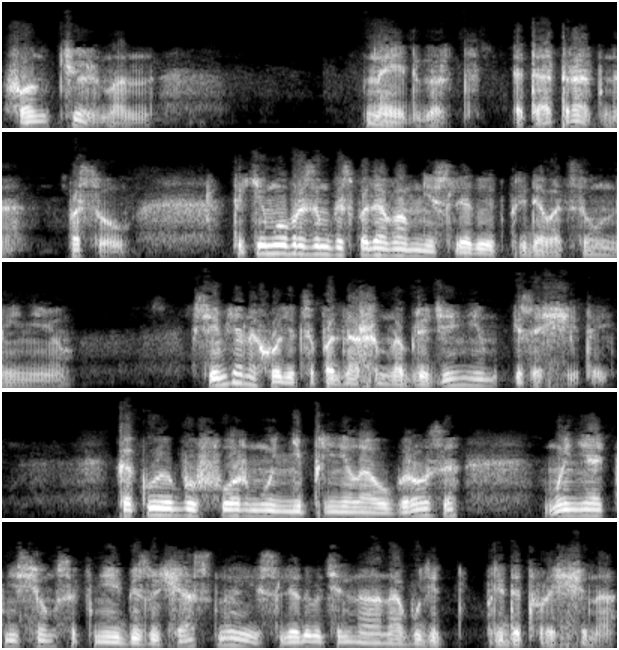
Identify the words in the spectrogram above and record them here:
Фон Кюльман. Нейтгард. Это отрадно посол. Таким образом, господа, вам не следует предаваться унынию. Семья находится под нашим наблюдением и защитой. Какую бы форму ни приняла угроза, мы не отнесемся к ней безучастно, и, следовательно, она будет предотвращена.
